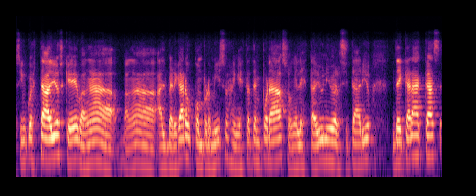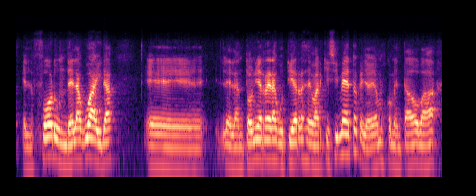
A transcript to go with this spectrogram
cinco estadios que van a, van a albergar compromisos en esta temporada son el Estadio Universitario de Caracas, el Fórum de La Guaira, el Antonio Herrera Gutiérrez de Barquisimeto, que ya habíamos comentado va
